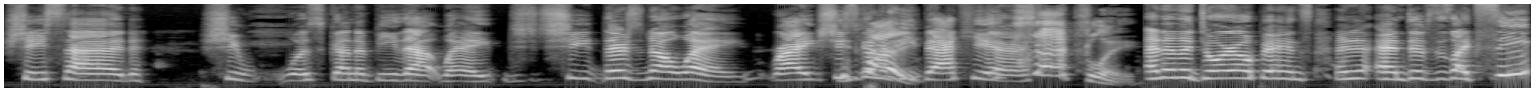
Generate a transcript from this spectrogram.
she said." She was gonna be that way. She, there's no way, right? She's gonna be back here. Exactly. And then the door opens, and and Dibs is like, "See,"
